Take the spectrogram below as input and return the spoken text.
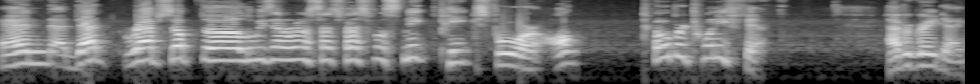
And that wraps up the Louisiana Renaissance Festival sneak peeks for October 25th. Have a great day.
